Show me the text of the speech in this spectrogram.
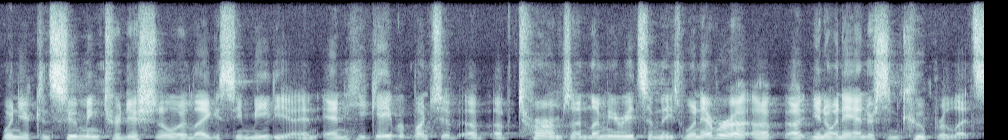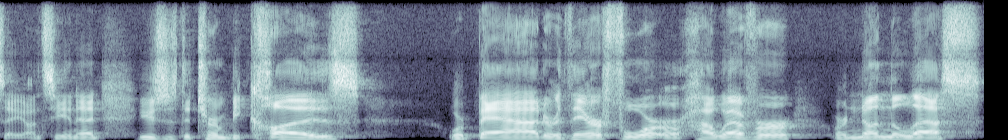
when you're consuming traditional or legacy media. And, and he gave a bunch of, of, of terms. And let me read some of these. Whenever a, a, a, you know, an Anderson Cooper, let's say, on CNN uses the term because or bad or therefore or however or nonetheless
